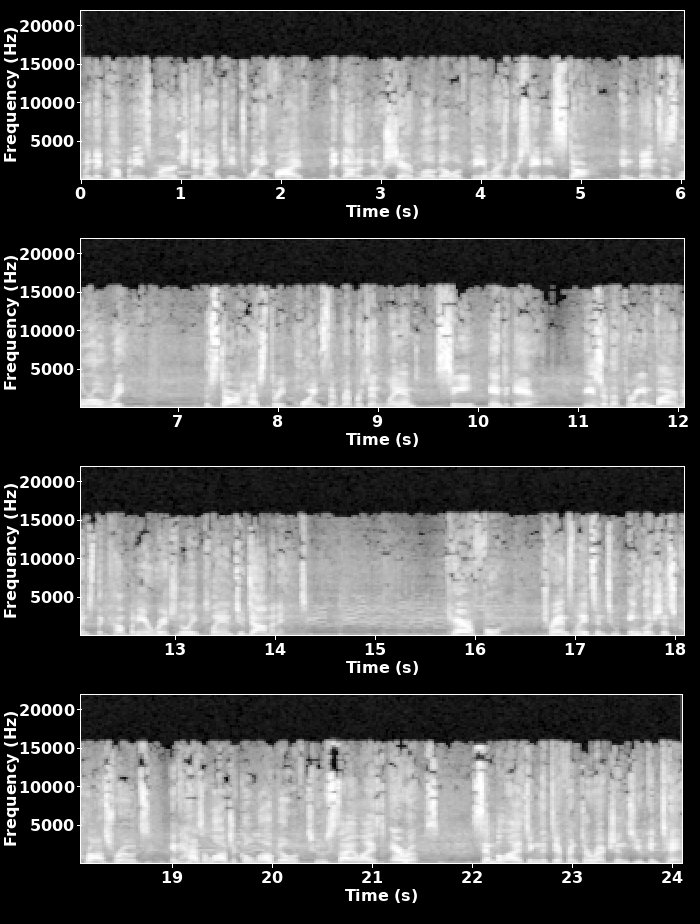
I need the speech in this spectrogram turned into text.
When the companies merged in 1925, they got a new shared logo of Daimler's Mercedes star in Benz's laurel wreath. The star has three points that represent land, sea, and air. These are the three environments the company originally planned to dominate. Carrefour translates into English as crossroads and has a logical logo of two stylized arrows, symbolizing the different directions you can take.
